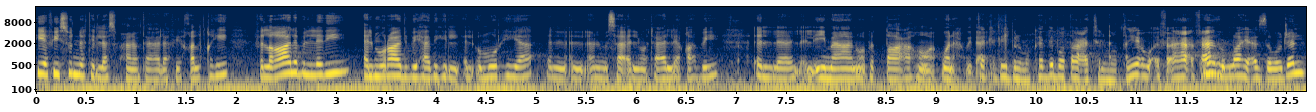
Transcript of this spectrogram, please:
هي في سنة الله سبحانه وتعالى في خلقه. في الغالب الذي المراد بهذه الأمور هي المسائل المتعلقة بالإيمان وبالطاعة ونحو ذلك. تكذيب المكذب وطاعة المطيع وأفعال الله عز وجل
